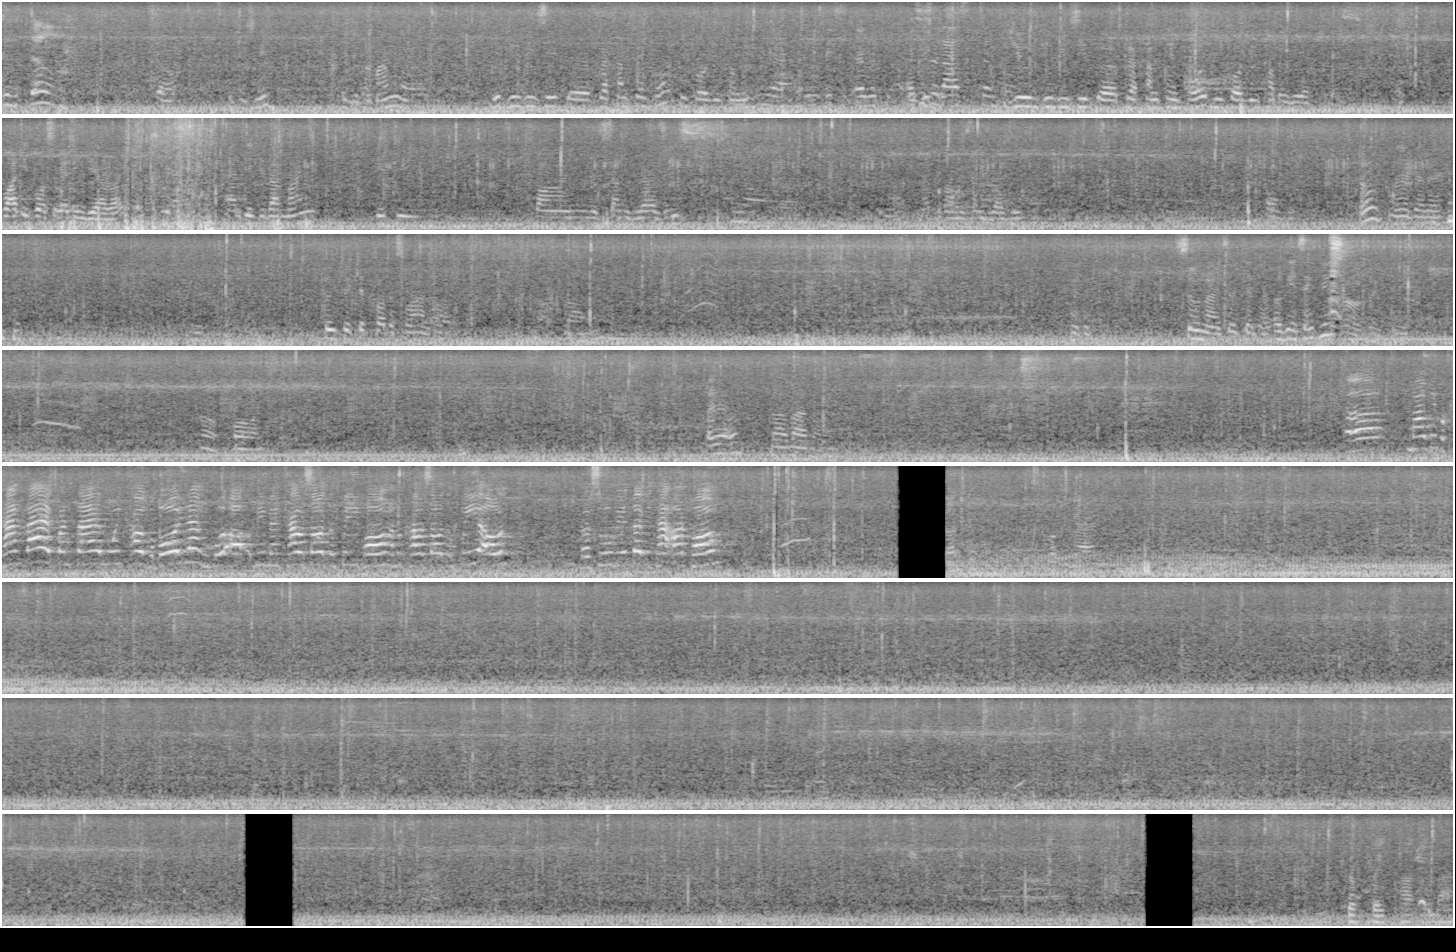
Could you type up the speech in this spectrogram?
Genteng. So, excuse me, if you don't mind, uh, did you visit the Prakan temple before you come in? Yeah, we visit everything. I This is the last temple. You you visit uh, Prakan temple before you come in here. While it was raining there, right? Yeah. And if you don't mind, did you find the sunglasses? No. No, not find the sunglasses. Oh, oh, គឺជួយចិត្តគាត់ទៅស្វាល្អសូមណាជួយចិត្តអូខេ thank you អូ thank you អូបងអីអូបាទបាទមកពីប្រខានដែរប៉ុន្តែមួយខោកបយហ្នឹងមួយអត់ សទាំងពីរផងអានោះខោសទាំងពីរអូនដល់សួរវាទៅវាថាអត់ផង Cướp với thoát bạn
